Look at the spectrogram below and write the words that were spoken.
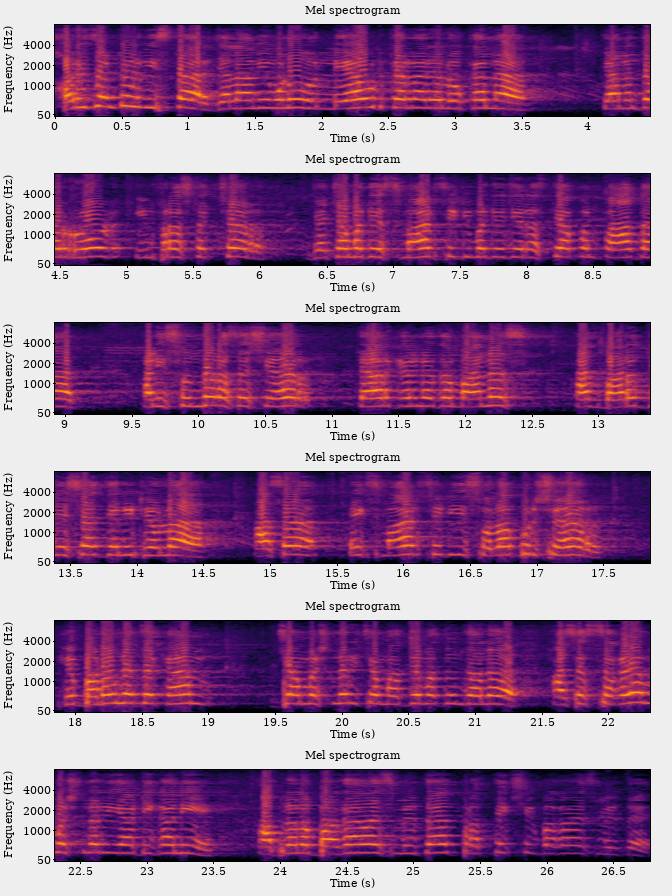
हॉरिझॉन्टल विस्तार ज्याला आम्ही म्हणू लेआउट करणाऱ्या लोकांना त्यानंतर रोड इन्फ्रास्ट्रक्चर ज्याच्यामध्ये स्मार्ट सिटीमध्ये जे रस्ते आपण पाहत आहात आणि सुंदर असं शहर तयार करण्याचा मानस आज भारत देशात ज्यांनी ठेवला असं एक स्मार्ट सिटी सोलापूर शहर हे बनवण्याचं काम ज्या मशिनरीच्या माध्यमातून झालं अशा सगळ्या मशिनरी या ठिकाणी आपल्याला बघाव्यास मिळत आहेत प्रात्यक्षिक बघाव्यास मिळत आहे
